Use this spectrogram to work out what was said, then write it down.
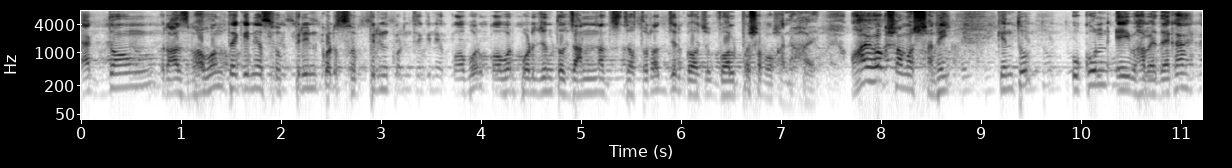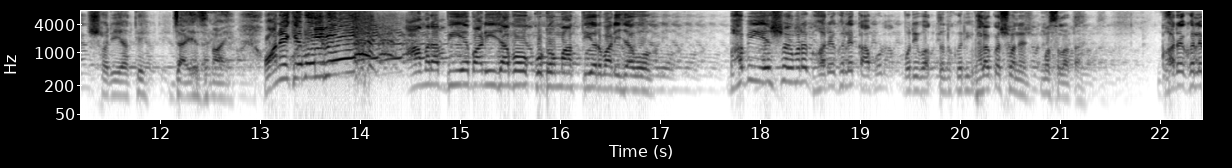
একদম রাজভবন থেকে নিয়ে সুপ্রিম কোর্ট সুপ্রিম কোর্ট থেকে নিয়ে কবর কবর পর্যন্ত জান্নাত, যত রাজ্যের গল্প সব ওখানে হয়। হয় হোক, সমস্যা নেই। কিন্তু উকুন এইভাবে দেখা শরিয়াতে জায়েজ নয়। অনেকে বলবে, আমরা বিয়ে বাড়ি যাব, কুটুম আত্মীয়র বাড়ি যাব। ভাবি, এসো, আমরা ঘরে ঘরে কাপড় পরিবর্তন করি। ভালো করে শোনেন মশলাটা। ঘরে খোলে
